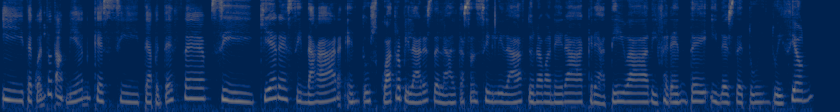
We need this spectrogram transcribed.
Y te cuento también que si te apetece, si quieres indagar en tus cuatro pilares de la alta sensibilidad de una manera creativa, diferente y desde tu intuición,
